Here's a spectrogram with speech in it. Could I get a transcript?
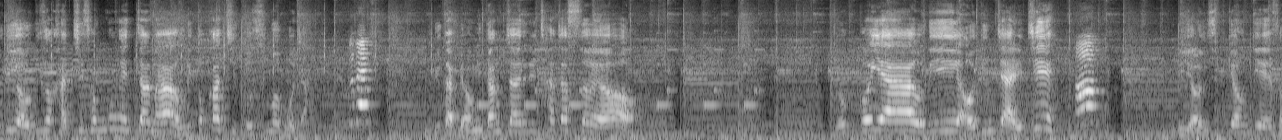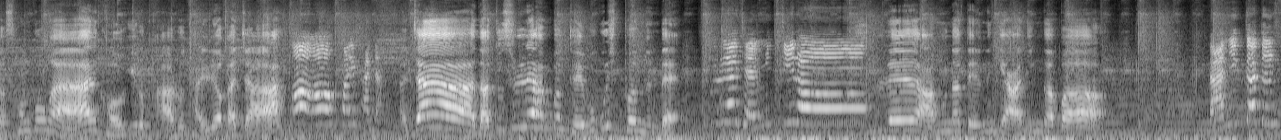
우리 여기서 같이 성공했잖아 우리 똑같이 또 숨어보자 그래 우리가 명당 자리를 찾았어요 쪼꼬야 우리 어딘지 알지? 어 우리 연습 경기에서 성공한 거기로 바로 달려가자. 어, 어, 빨리 가자. 가자. 나도 술래 한번 돼보고 싶었는데 술래 재밌지롱. 술래 아무나 되는 게 아닌가 봐. 나니까 될.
